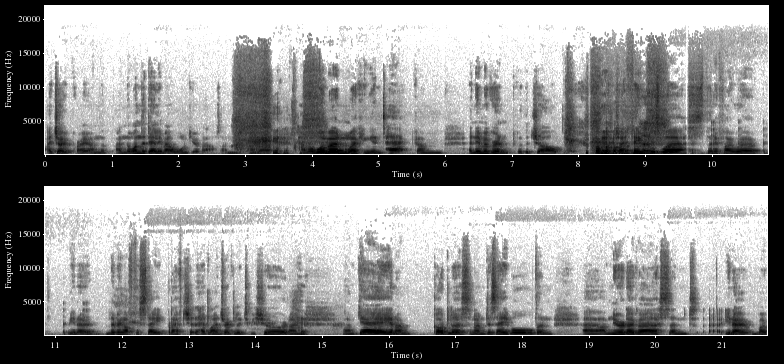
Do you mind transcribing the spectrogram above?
I joke, right? I'm the I'm the one the Daily Mail warned you about. I'm I'm a, I'm a woman working in tech. I'm an immigrant with a job, which I think is worse than if I were, you know, living off the state. But I have to check the headlines regularly to be sure. And I'm and I'm gay and I'm godless and I'm disabled and uh, I'm neurodiverse and uh, you know my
